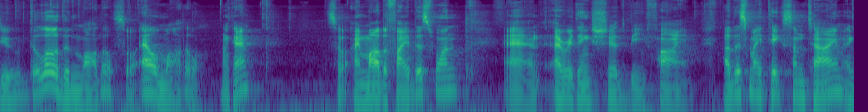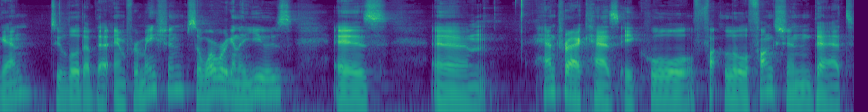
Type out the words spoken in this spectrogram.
to the loaded model, so L model, okay? So I modified this one and everything should be fine. Now this might take some time, again, to load up that information. So what we're gonna use is, um, HandTrack has a cool fu little function that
